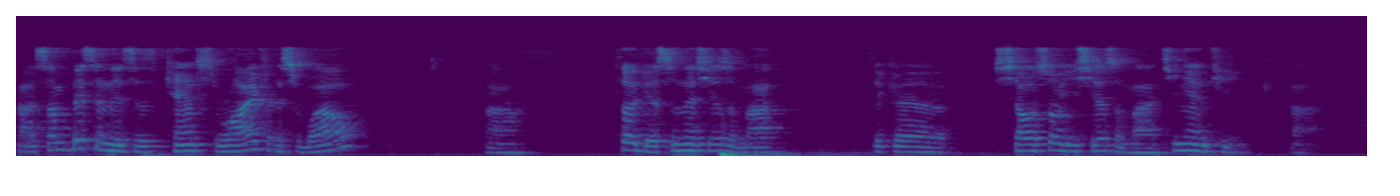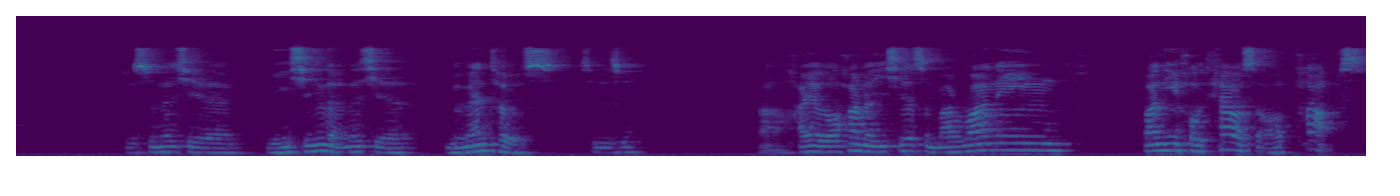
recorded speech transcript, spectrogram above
啊，some businesses can thrive as well。啊，特别是那些什么，这个销售一些什么纪念品啊，就是那些明星的那些 mementos，是不是？啊，还有的话呢，一些什么 running running hotels or pubs，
